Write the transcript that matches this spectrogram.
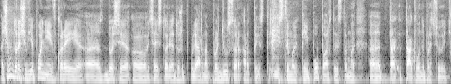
А чому, до речі, в Японії і в Кореї е, досі е, ця історія дуже популярна? Продюсер-артист. І з цими кей-поп артистами е, так, так вони працюють.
